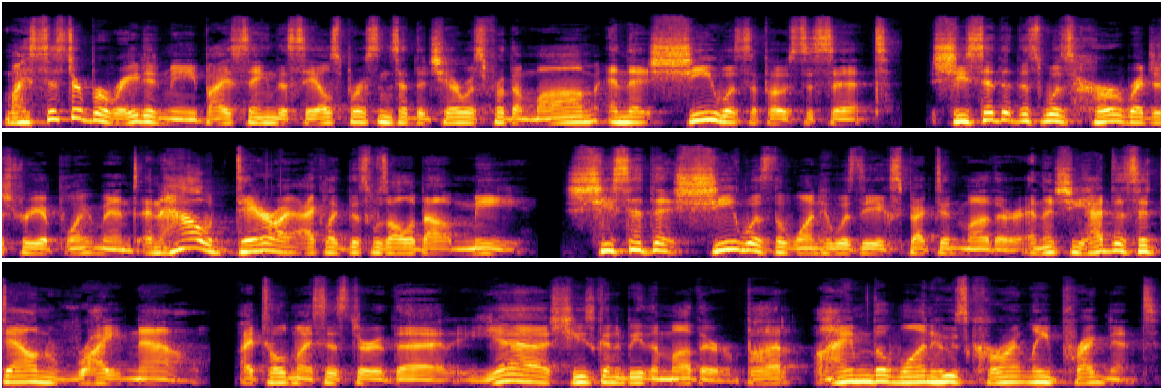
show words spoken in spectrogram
My sister berated me by saying the salesperson said the chair was for the mom and that she was supposed to sit. She said that this was her registry appointment, and how dare I act like this was all about me? She said that she was the one who was the expectant mother and that she had to sit down right now. I told my sister that, yeah, she's going to be the mother, but I'm the one who's currently pregnant.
